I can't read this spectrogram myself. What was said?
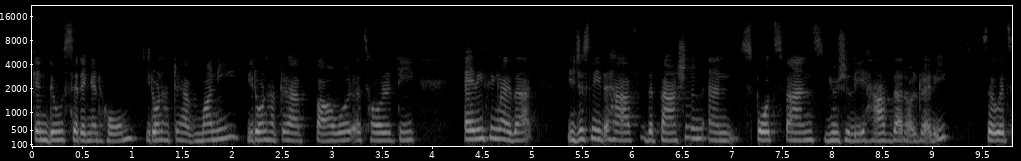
can do sitting at home you don't have to have money you don't have to have power authority anything like that you just need to have the passion and sports fans usually have that already so it's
